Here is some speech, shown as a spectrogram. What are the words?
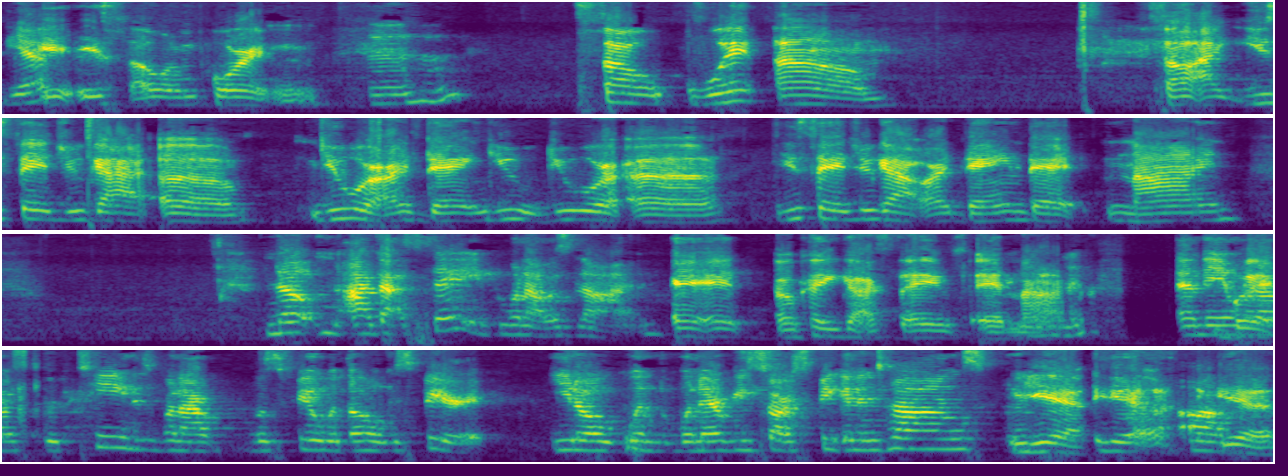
Yeah. It is so important. Mm-hmm. So what um. So I you said you got uh you were ordained you you were uh you said you got ordained at nine. No, I got saved when I was nine. At, okay, you got saved at 9 mm-hmm. And then but, when I was fifteen is when I was filled with the Holy Spirit. You know, when whenever you start speaking in tongues. Yeah, yeah, um, yeah.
